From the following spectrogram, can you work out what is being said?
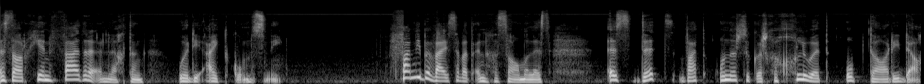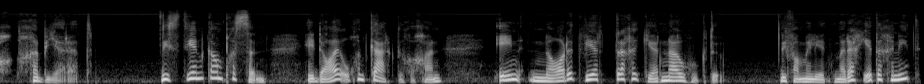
is daar geen verdere inligting oor die uitkoms nie. Van die bewyse wat ingesamel is, is dit wat ondersoekers geglo het op daardie dag gebeur het. Die Steenkamp gesin het daai oggend kerk toe gegaan en na dit weer teruggekeer nou hoek toe. Die familie het middagete geniet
